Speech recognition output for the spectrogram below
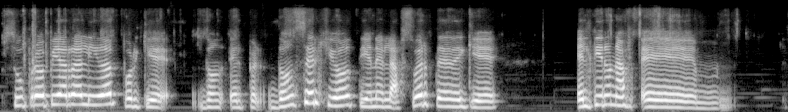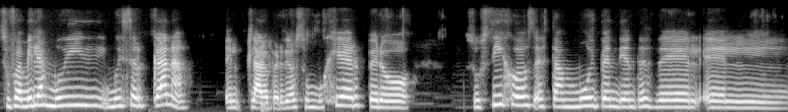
su propia realidad, porque don, el, don Sergio tiene la suerte de que él tiene una... Eh, su familia es muy, muy cercana. Él, claro, perdió a su mujer, pero sus hijos están muy pendientes de él. El,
